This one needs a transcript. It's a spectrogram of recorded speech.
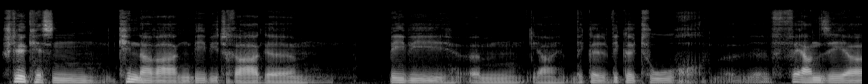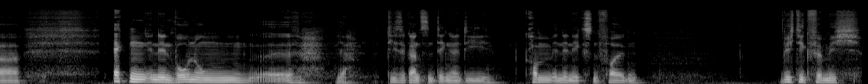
Stillkissen, Kinderwagen, Babytrage, Baby, ähm, ja, Wickel, Wickeltuch, äh, Fernseher, Ecken in den Wohnungen, äh, ja, diese ganzen Dinge, die kommen in den nächsten Folgen. Wichtig für mich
